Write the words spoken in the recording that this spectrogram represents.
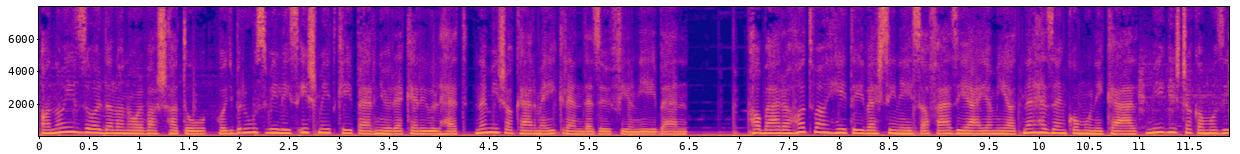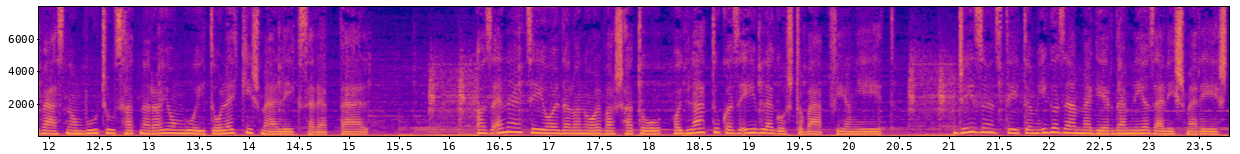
A Noise oldalon olvasható, hogy Bruce Willis ismét képernyőre kerülhet, nem is akármelyik rendezőfilmjében. Habár a 67 éves színész afáziája miatt nehezen kommunikál, mégiscsak a mozivásznon búcsúzhatna rajongóitól egy kis mellékszereppel. Az NLC oldalon olvasható, hogy láttuk az év legostobább filmjét. Jason Statham igazán megérdemli az elismerést.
